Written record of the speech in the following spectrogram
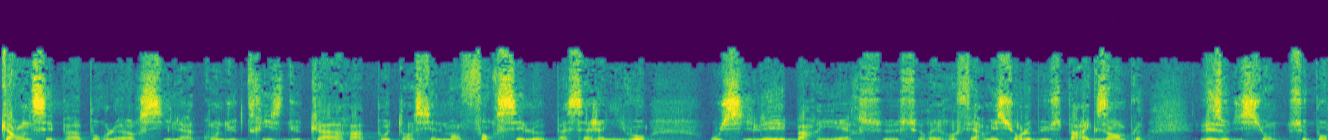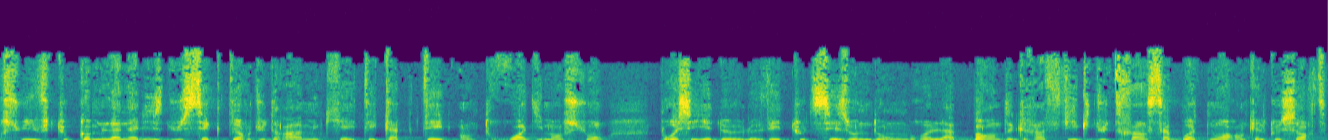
car on ne sait pas pour l'heure si la conductrice du car a potentiellement forcé le passage à niveau ou si les barrières se seraient refermées sur le bus. Par exemple, les auditions se poursuivent, tout comme l'analyse du secteur du drame qui a été capté en trois dimensions pour essayer de lever toutes ces zones d'ombre. La bande graphique du train, sa boîte noire en quelque sorte,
